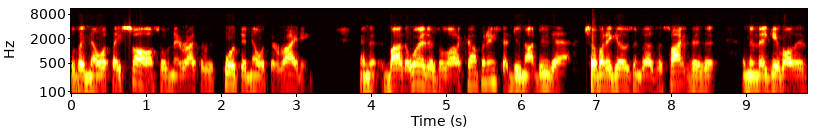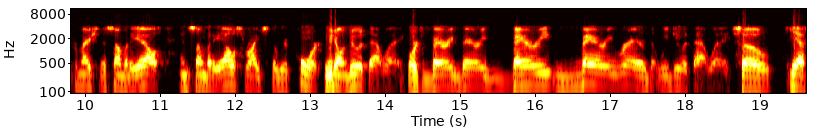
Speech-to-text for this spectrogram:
So they know what they saw. So when they write the report, they know what they're writing. And by the way, there's a lot of companies that do not do that. Somebody goes and does a site visit and then they give all the information to somebody else and somebody else writes the report. We don't do it that way. Or it's very, very, very, very rare that we do it that way. So yes,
